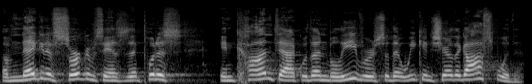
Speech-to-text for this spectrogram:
of negative circumstances that put us in contact with unbelievers so that we can share the gospel with them.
